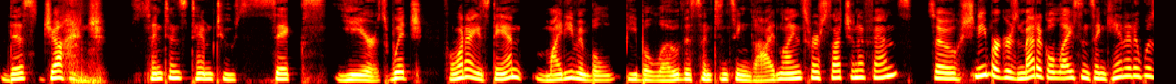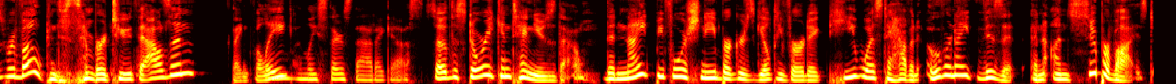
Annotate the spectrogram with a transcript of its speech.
this judge sentenced him to six years, which, from what I understand, might even be below the sentencing guidelines for such an offense. So Schneeberger's medical license in Canada was revoked in December 2000, thankfully. Mm, at least there's that, I guess. So the story continues, though. The night before Schneeberger's guilty verdict, he was to have an overnight visit, an unsupervised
